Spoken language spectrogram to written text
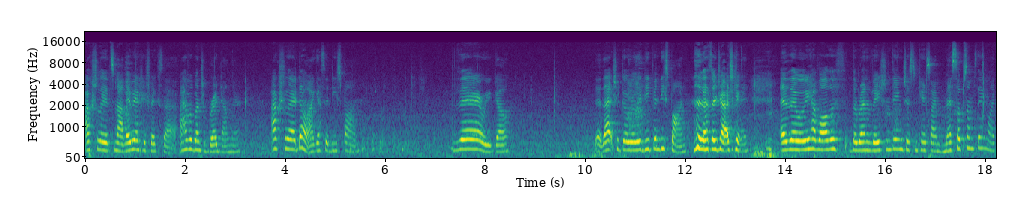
Actually, it's not. Maybe I should fix that. I have a bunch of bread down there. Actually, I don't. I guess it despawned. There we go. That should go really deep and despawn. That's our trash can. And then we have all the, the renovation things just in case I mess up something. Like,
